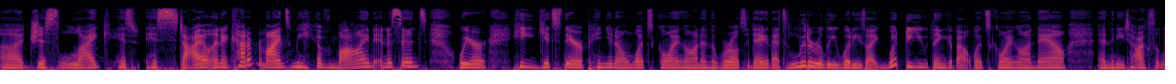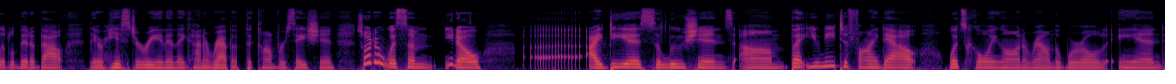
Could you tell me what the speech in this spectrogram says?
uh, just like his his style, and it kind of reminds me of mine in a sense, where he gets their opinion on what's going on in the world today. That's literally what he's like. What do you think about what's going on now? And then he talks a little bit about their history, and then they kind of wrap up the conversation, sort of with some you know. Uh, ideas, solutions, um, but you need to find out what's going on around the world and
